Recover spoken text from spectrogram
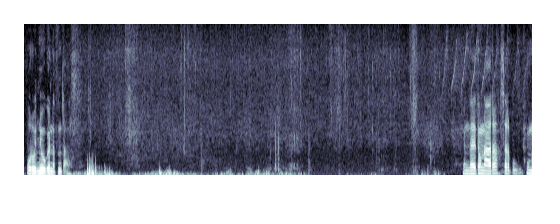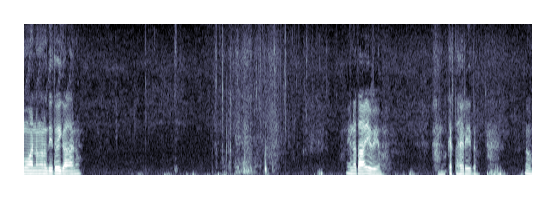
puro nyugan na itong taas. Ganda itong nara. Sarap gumawa ng ano dito, higa ano. Ayun na tayo eh. oh. Makat tayo rito. Oh.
